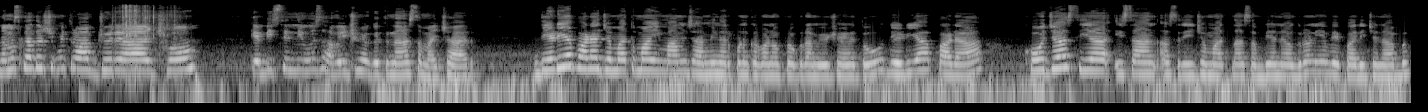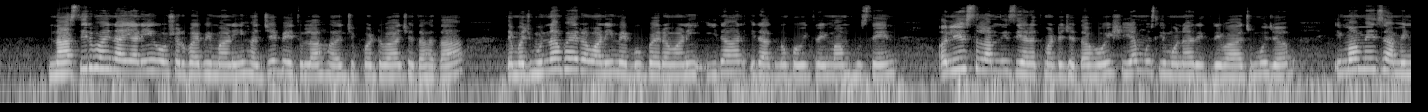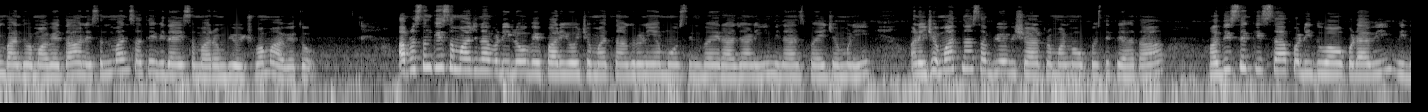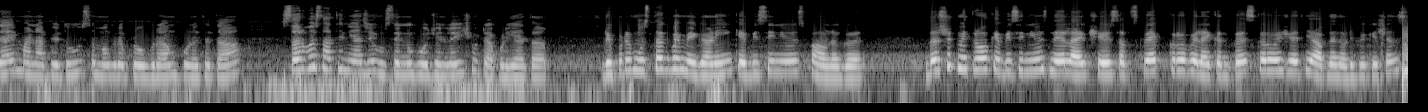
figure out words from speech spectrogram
નમસ્કાર દર્શક મિત્રો, આપ જોઈ રહ્યા છો કેબીસી ન્યૂઝ. હવે જોઈએ અગત્યના સમાચાર. દેડિયાપાડા જમાતમાં ઇમામ જામીન અર્પણ કરવાનો પ્રોગ્રામ યોજાયો હતો. દેડિયાપાડા ખોજાસિયા ઈશાન અસરી જમાતના સભ્ય અને અગ્રણીય વેપારી જનાબ નાસિરભાઈ નાયાણી હોશરભાઈ ભીમાણી, હજે બેતુલા હજ પઢવા જતા હતા. તેમજ મુન્નાભાઈ રવાણી, મહેબૂબભાઈ રવાણી, ઈરાન ઇરાકનો પવિત્ર ઇમામ હુસેન અલી સલામની ઝિયારત માટે જતા હોય. શિયા મુસ્લિમોના રીત રિવાજ મુજબ ઇમામે જામીન બાંધવામાં આવ્યા હતા અને સન્માન સાથે વિદાય સમારંભ યોજવામાં આવ્યો હતો. આ પ્રસંગે સમાજના વડીલો, વેપારીઓ, જમાતના અગ્રણીય મોહસિનભાઈ રાજાણી, મિનાસભાઈ જમણી અને જમાતના સભ્યો વિશાળ પ્રમાણમાં ઉપસ્થિત રહ્યા હતા. હદીસે કિસ્સા પડી દુઆઓ પડાવી વિદાય માન આપ્યું હતું. સમગ્ર પ્રોગ્રામ પૂર્ણ થતાં સર્વ સાથે ન્યાજે હુસેનનું ભોજન લઈ છૂટા પડ્યા હતા. રિપોર્ટર મુસ્તકભાઈ મેઘાણી, કેબીસી ન્યૂઝ, ભાવનગર. દર્શક મિત્રો, કેબીસી ન્યૂઝને લાઇક, શેર, સબસ્ક્રાઇબ કરો, બેલ આઇકન પ્રેસ કરો, જેથી આપને નોટિફિકેશન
